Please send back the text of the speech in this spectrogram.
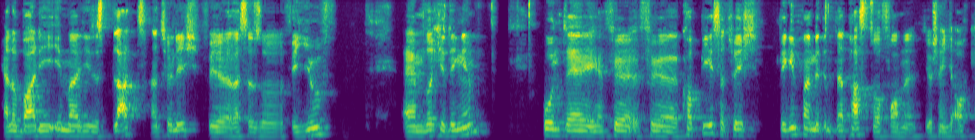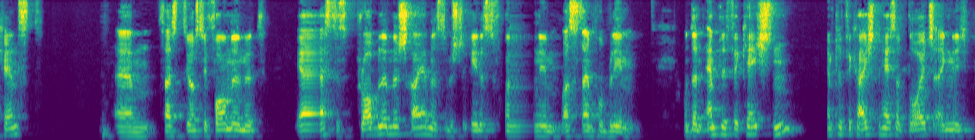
Hello Body immer dieses Blatt natürlich für, was also für Youth ähm, solche Dinge. Und äh, für, für Copy ist natürlich, beginnt man mit, mit der Pastor-Formel, die du wahrscheinlich auch kennst. Ähm, das heißt, du hast die Formel mit erstes Problem beschreiben, dass du redest von dem, was ist dein Problem. Und dann Amplification. Amplification heißt auf Deutsch eigentlich,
